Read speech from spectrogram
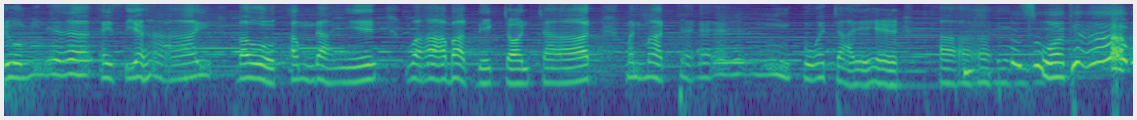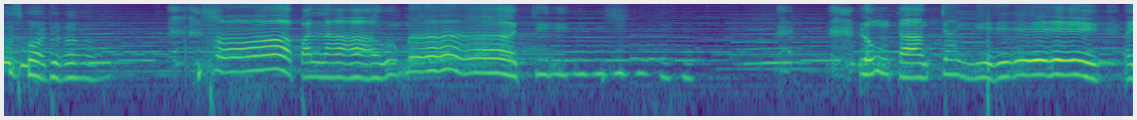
ดูมีเนื้อให้เสียหายเบาคำใดว่าบักเด็กจรจัด มันมาแทงหัวใจตาย มาสวดแท้มาสวดแท้พ่อปลาลาวมาจิ้ม ลงกลางใจให้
